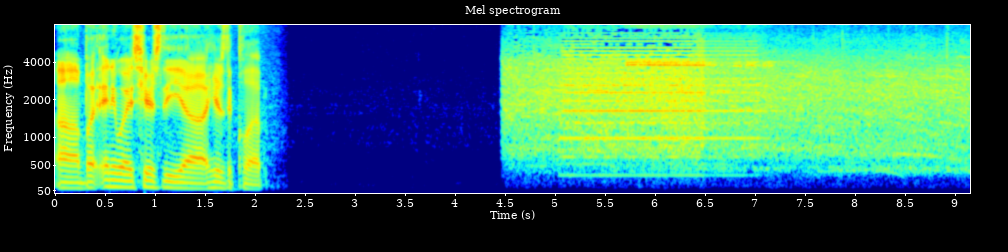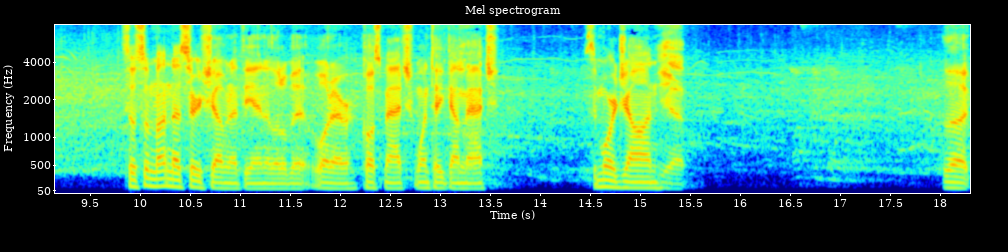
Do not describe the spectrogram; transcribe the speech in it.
Uh, but anyways, here's the uh, here's the clip. So some unnecessary shoving at the end a little bit. Whatever. Close match. One takedown match. Some more John. Yeah. Look,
